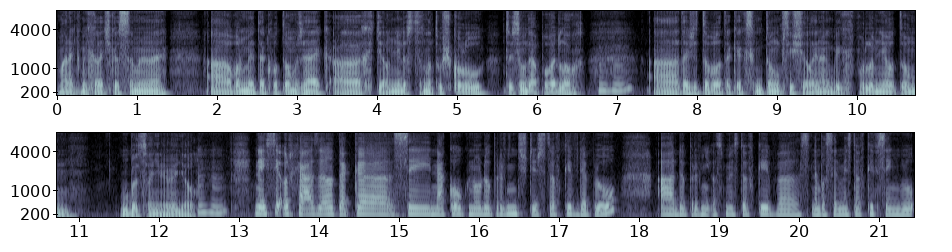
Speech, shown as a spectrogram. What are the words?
Marek Michalička se jmenuje, a on mi tak o tom řekl a chtěl mě dostat na tu školu, což se mu dá povedlo. Mm-hmm. A takže to bylo tak, jak jsem k tomu přišel, jinak bych podle mě o tom vůbec ani nevěděl. Mm-hmm. Než jsi odcházel, tak uh, si nakouknul do první čtyřstovky v deblu a do první osmistovky v, nebo sedmistovky v singlu.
